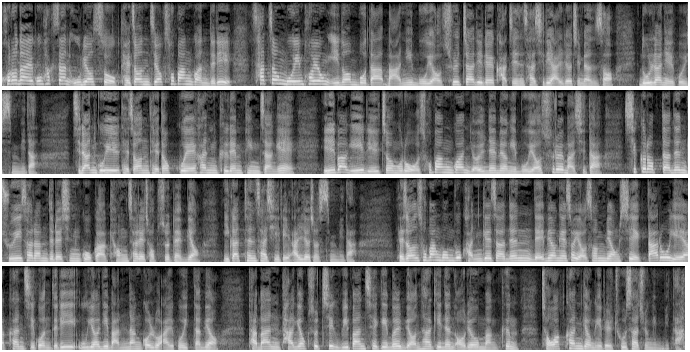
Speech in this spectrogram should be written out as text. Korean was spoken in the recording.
코로나19 확산 우려 속 대전 지역 소방관들이 사적 모임 허용 인원보다 많이 모여 술자리를 가진 사실이 알려지면서 논란이 일고 있습니다. 지난 9일 대전 대덕구의 한 글램핑장에 1박 2일 일정으로 소방관 14명이 모여 술을 마시다 시끄럽다는 주위 사람들의 신고가 경찰에 접수되며 이 같은 사실이 알려졌습니다. 대전 소방본부 관계자는 4명에서 6명씩 따로 예약한 직원들이 우연히 만난 걸로 알고 있다며 다만 방역수칙 위반 책임을 면하기는 어려운 만큼 정확한 경위를 조사 중입니다.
